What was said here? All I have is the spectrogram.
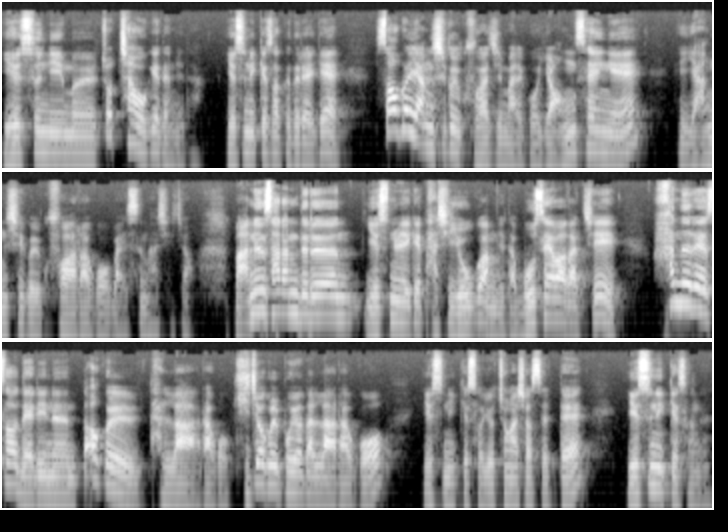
예수님을 쫓아오게 됩니다. 예수님께서 그들에게 썩을 양식을 구하지 말고 영생의 양식을 구하라고 말씀하시죠. 많은 사람들은 예수님에게 다시 요구합니다. 모세와 같이 하늘에서 내리는 떡을 달라라고 기적을 보여달라라고 예수님께서 요청하셨을 때 예수님께서는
